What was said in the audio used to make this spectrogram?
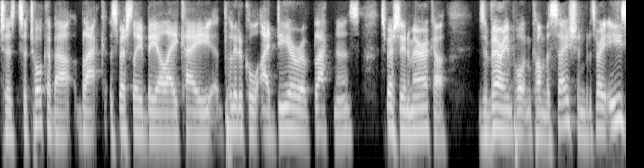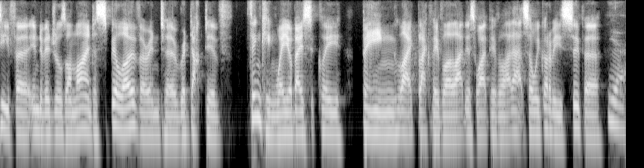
to, to talk about black, especially BLAK, political idea of blackness, especially in America, is a very important conversation. But it's very easy for individuals online to spill over into reductive thinking where you're basically being like black people are like this, white people are like that. So we've got to be super yeah.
